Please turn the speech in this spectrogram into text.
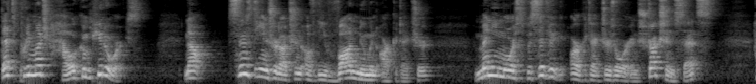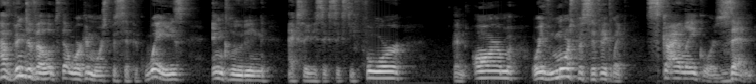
That's pretty much how a computer works. Now, since the introduction of the von Neumann architecture, many more specific architectures or instruction sets have been developed that work in more specific ways, including x86-64 and ARM, or even more specific like Skylake or Zen.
